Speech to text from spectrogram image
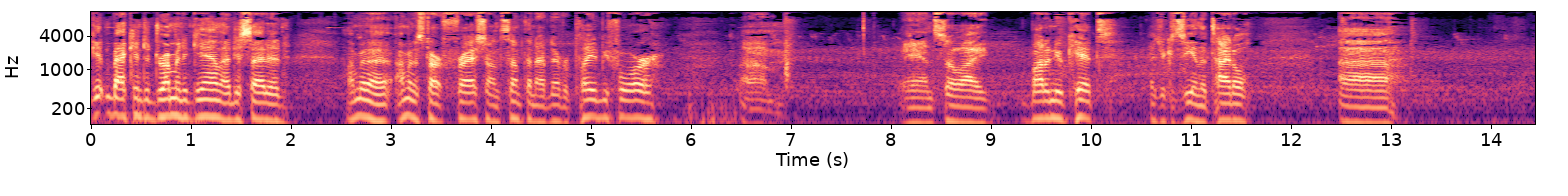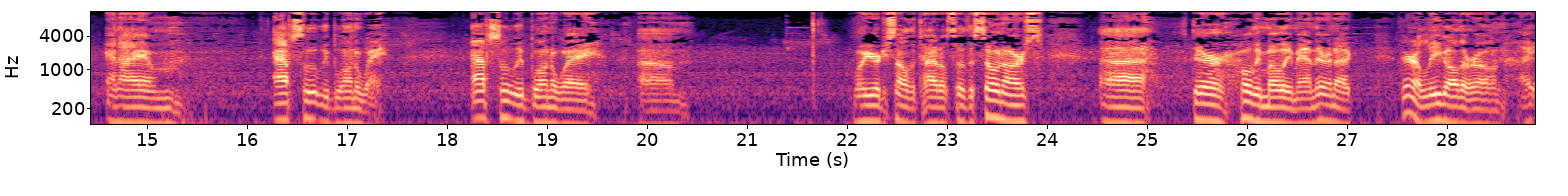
getting back into drumming again, I decided I'm gonna I'm gonna start fresh on something I've never played before, um, and so I bought a new kit, as you can see in the title, uh, and I am absolutely blown away absolutely blown away. Um, well, you already saw the title. So the Sonors, uh, they're holy moly, man. They're in a they're in a league all their own. I,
